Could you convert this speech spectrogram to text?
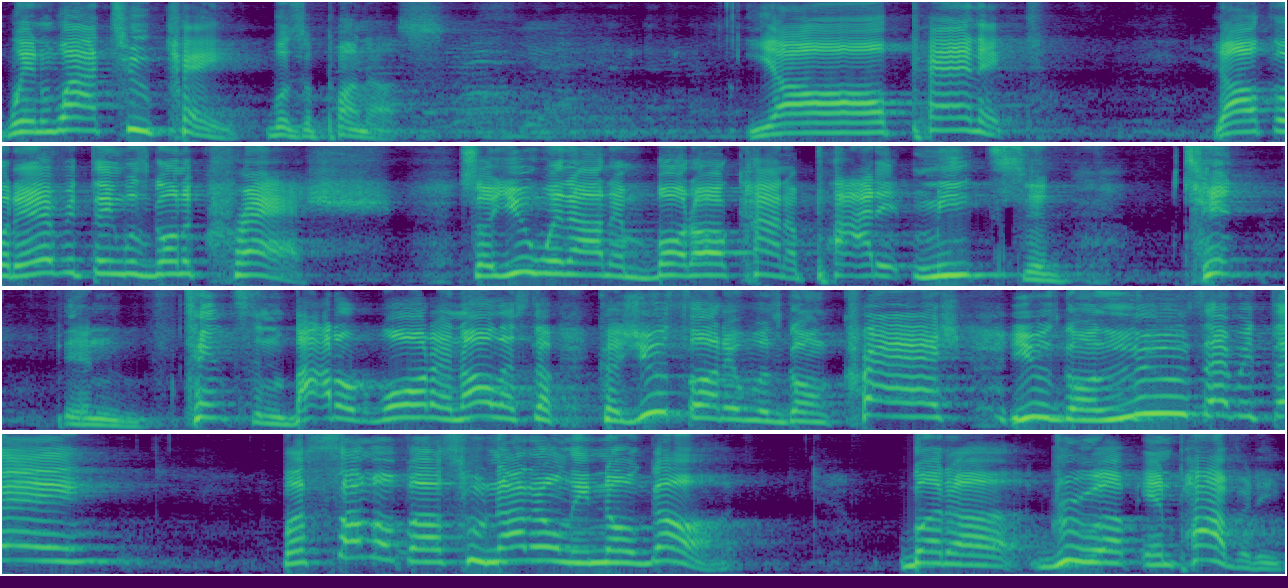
when Y2K was upon us. Y'all panicked. Y'all thought everything was going to crash. So you went out and bought all kind of potted meats and tent and tents and bottled water and all that stuff because you thought it was going to crash. You was going to lose everything. But some of us who not only know God, but uh, grew up in poverty,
